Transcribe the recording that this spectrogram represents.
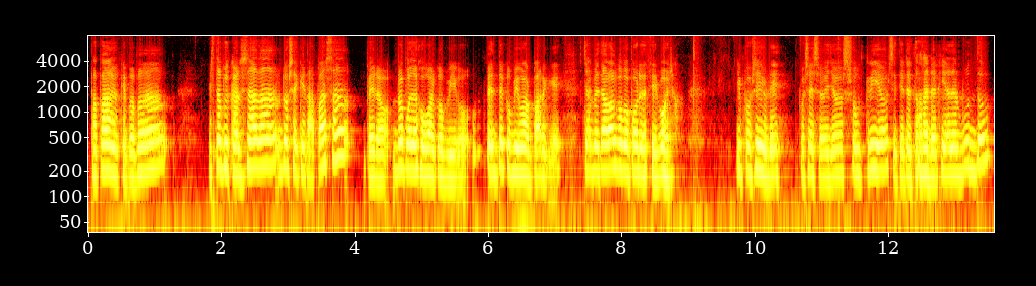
Papá, que mamá está muy cansada, no sé qué la pasa, pero no puede jugar conmigo. Vente conmigo al parque. Ya me daban como por decir, bueno, imposible. Pues eso, ellos son críos y tienen toda la energía del mundo.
